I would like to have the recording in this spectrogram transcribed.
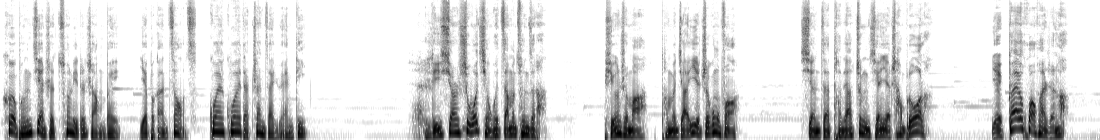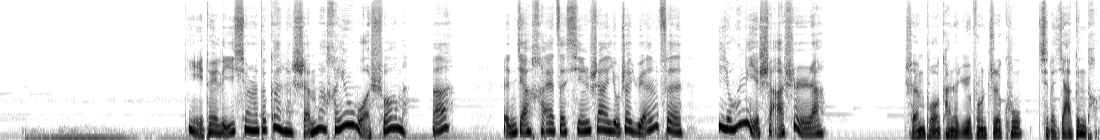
贺鹏见是村里的长辈，也不敢造次，乖乖的站在原地。李仙儿是我请回咱们村子的，凭什么他们家一直供奉？现在他家挣钱也差不多了，也该换换人了。你对李仙儿都干了什么？还用我说吗？啊，人家孩子心善，有这缘分，有你啥事啊？陈婆看着于峰直哭，气得牙根疼，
